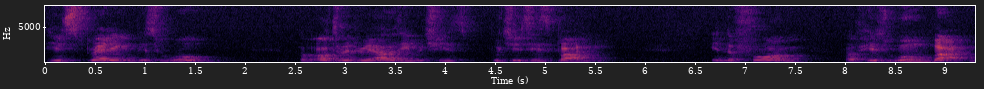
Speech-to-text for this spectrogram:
He is spreading this womb of ultimate reality, which is, which is his body, in the form of his womb body,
